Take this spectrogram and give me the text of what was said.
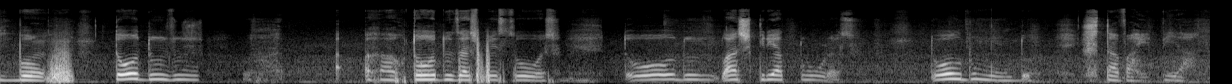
Bom, todos os todas as pessoas, todas as criaturas, todo mundo estava arrepiado.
